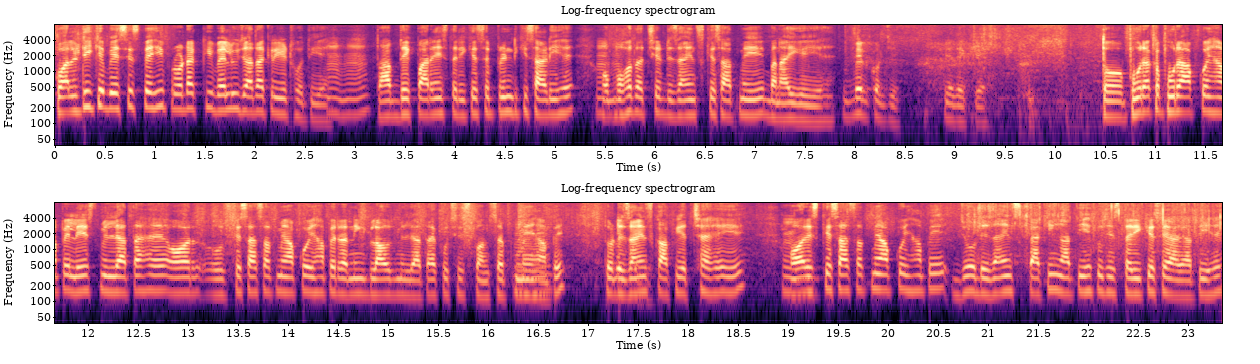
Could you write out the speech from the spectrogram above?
क्वालिटी के बेसिस पे ही प्रोडक्ट की वैल्यू ज़्यादा क्रिएट होती है। तो आप देख पा रहे हैं इस तरीके से प्रिंट की साड़ी है और बहुत अच्छे डिज़ाइन के साथ में ये बनाई गई है। बिल्कुल जी ये देखिए। तो पूरा का पूरा आपको यहाँ पे लेस मिल जाता है और उसके साथ साथ में आपको यहाँ पे रनिंग ब्लाउज मिल जाता है कुछ इस कॉन्सेप्ट में यहाँ पे। तो डिज़ाइन काफ़ी अच्छा है ये। और इसके साथ साथ में आपको यहाँ पे जो डिज़ाइन पैकिंग आती है कुछ इस तरीके से आ जाती है।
